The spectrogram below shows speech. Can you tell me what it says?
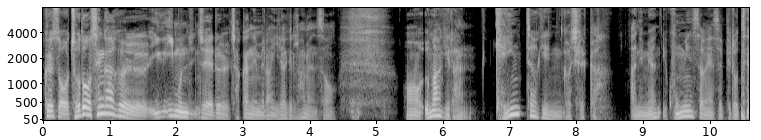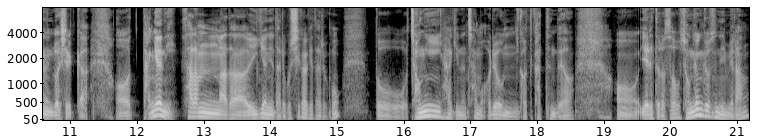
그래서 저도 생각을 이, 이 문제를 작가님이랑 이야기를 하면서 어, 음악이란 개인적인 것일까? 아니면 이 국민성에서 비롯되는 것일까? 어, 당연히 사람마다 의견이 다르고 시각이 다르고 또 정의하기는 참 어려운 것 같은데요. 어, 예를 들어서 정경 교수님이랑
